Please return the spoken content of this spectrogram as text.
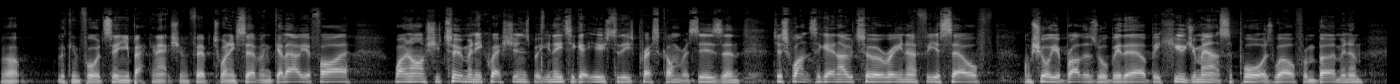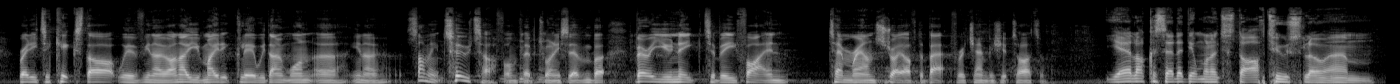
Well, looking forward to seeing you back in action, Feb 27. Galal Yafai. Won't ask you too many questions, but you need to get used to these press conferences. And yeah. just once again, O2 Arena for yourself. I'm sure your brothers will be there. There'll be huge amount of support as well from Birmingham ready to kickstart with, you know, I know you've made it clear we don't want, uh, you know, something too tough on Feb 27, but very unique to be fighting 10 rounds straight off the bat for a championship title. Yeah, like I said, I didn't want to start off too slow. Um,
